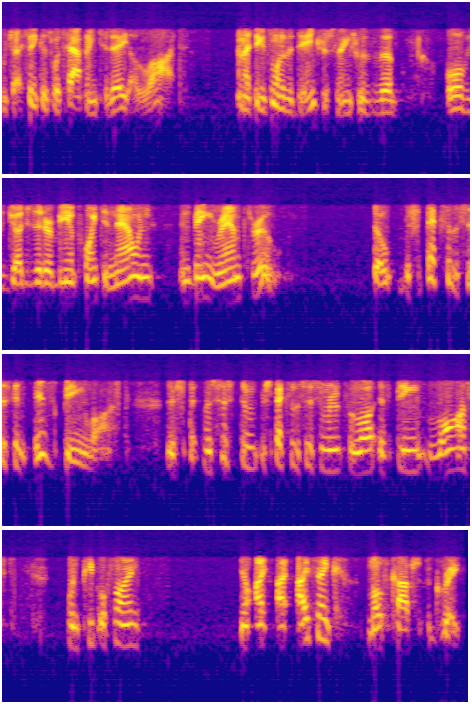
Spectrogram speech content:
which I think is what's happening today a lot. And I think it's one of the dangerous things with the, all the judges that are being appointed now and, and being rammed through. So respect for the system is being lost. The, the system, respect for the system and for the law is being lost when people find, you know, I, I, I think most cops are great.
